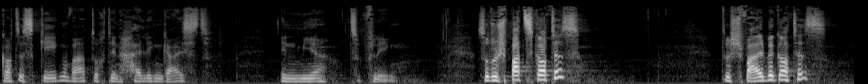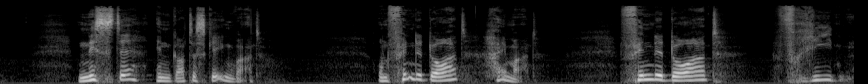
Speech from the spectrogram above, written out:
Gottes Gegenwart durch den Heiligen Geist in mir zu pflegen. So, du Spatz Gottes, du Schwalbe Gottes, niste in Gottes Gegenwart und finde dort Heimat. Finde dort Frieden.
